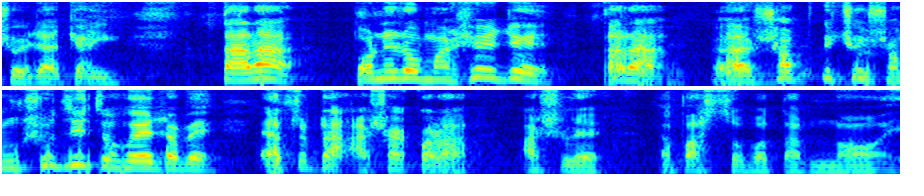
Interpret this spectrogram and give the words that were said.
স্বৈরাচারী, তারা পনেরো মাসে যে তারা সব কিছু সংশোধিত হয়ে যাবে, এতটা আশা করা আসলে বাস্তবতা নয়।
